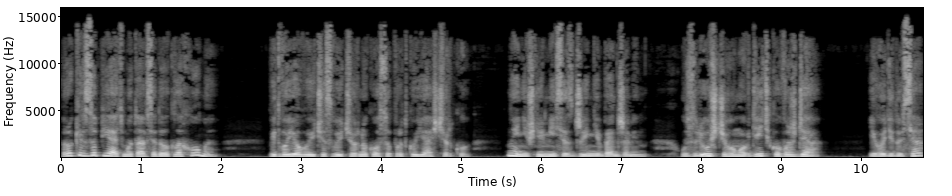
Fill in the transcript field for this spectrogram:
років зо п'ять мотався до Оклахоми, відвоюючи свою чорнокосу прутку ящерку, нинішню місіс Джинні Бенджамін, у злющого, мов дідько, вождя, його дідуся,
